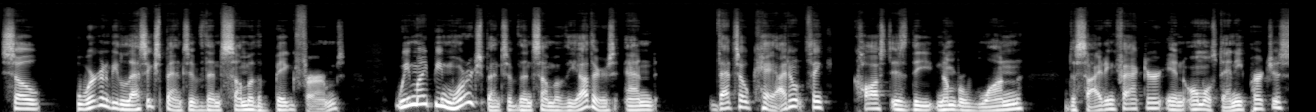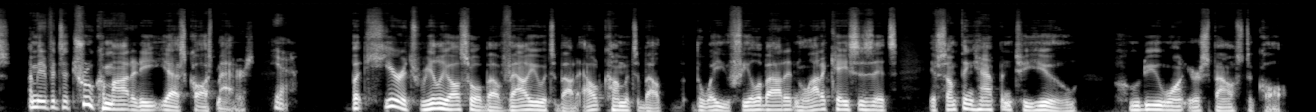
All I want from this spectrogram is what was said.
So we're going to be less expensive than some of the big firms. We might be more expensive than some of the others, and that's okay. I don't think cost is the number one deciding factor in almost any purchase. I mean, if it's a true commodity, yes, cost matters. Yeah. But here it's really also about value, it's about outcome, it's about the way you feel about it. In a lot of cases, it's if something happened to you, who do you want your spouse to call?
